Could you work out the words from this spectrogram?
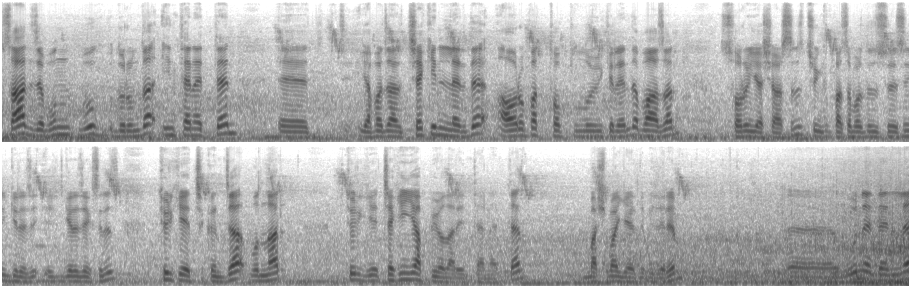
Sadece bunun, bu durumda internetten e, yapacağınız check-in'lerde Avrupa topluluğu ülkelerinde bazen sorun yaşarsınız. Çünkü pasaportunun süresini girece- gireceksiniz. Türkiye'ye çıkınca bunlar Türkiye check-in yapmıyorlar internetten. Başıma geldi bilirim. Ee, bu nedenle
